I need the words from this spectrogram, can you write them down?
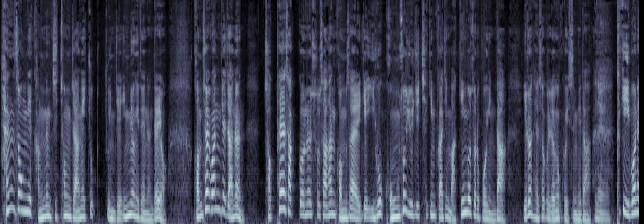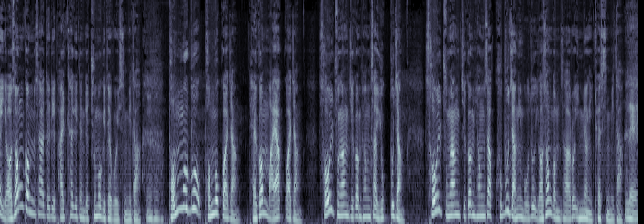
한성리 강릉지청장이 쭉 이제 임명이 되는데요. 검찰 관계자는 적폐 사건을 수사한 검사에게 이후 공소 유지 책임까지 맡긴 것으로 보인다. 이런 해석을 내놓고 있습니다. 네. 특히 이번에 여성 검사들이 발탁이 된 게 주목이 되고 있습니다. 으흠. 법무부 법무과장, 대검 마약과장, 서울중앙지검 형사 6부장, 서울중앙지검 형사 9부장이 모두 여성 검사로 임명이 됐습니다. 네.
